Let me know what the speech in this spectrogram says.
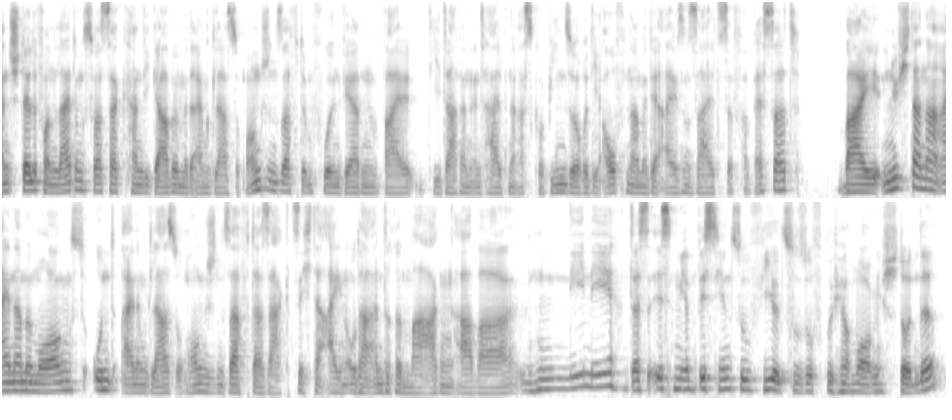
Anstelle von Leitungswasser kann die Gabe mit einem Glas Orangensaft empfohlen werden, weil die darin enthaltene Ascorbinsäure die Aufnahme der Eisensalze verbessert. Bei nüchterner Einnahme morgens und einem Glas Orangensaft, da sagt sich der ein oder andere Magen, aber nee, nee, das ist mir ein bisschen zu viel zu so früher Morgenstunde.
